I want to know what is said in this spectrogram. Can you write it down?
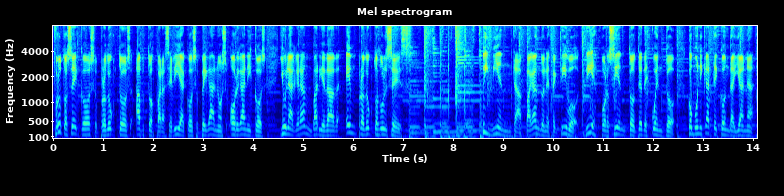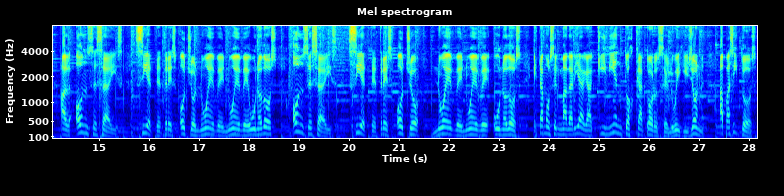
frutos secos, productos aptos para celíacos, veganos, orgánicos y una gran variedad en productos dulces. Pimienta, pagando en efectivo 10% de descuento. Comunicate con Dayana al 116 738 9912 116 738 9912. Estamos en Madariaga 514 Luis Guillón, a pasitos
